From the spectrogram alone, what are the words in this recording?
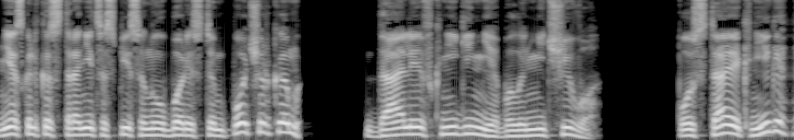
несколько страниц исписаны убористым почерком. Далее в книге не было ничего. «Пустая книга?»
